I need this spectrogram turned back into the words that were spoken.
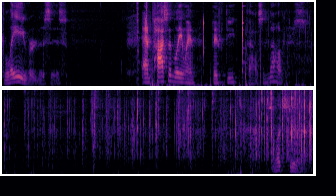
flavor this is, and possibly win fifty thousand dollars. So let's do that.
